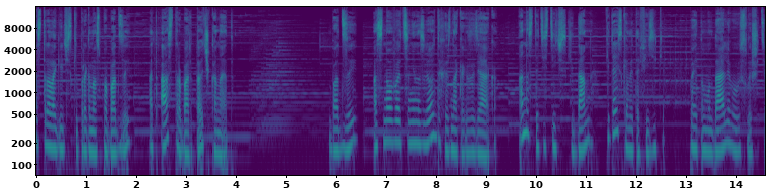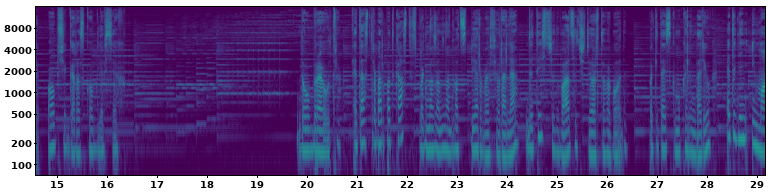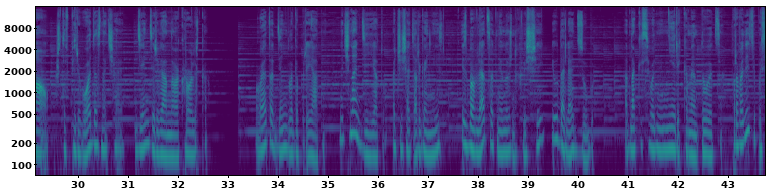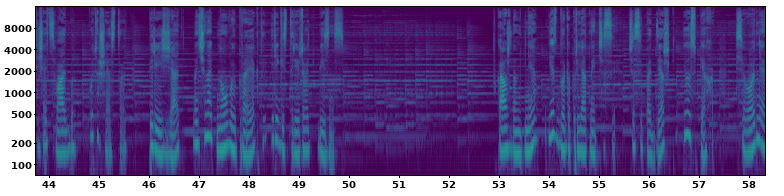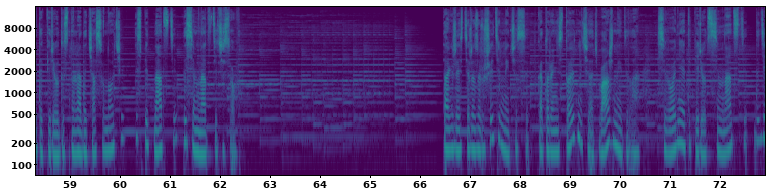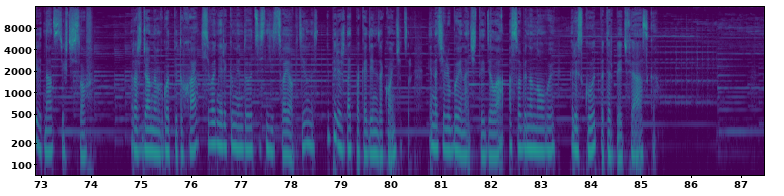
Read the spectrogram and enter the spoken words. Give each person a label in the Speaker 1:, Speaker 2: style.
Speaker 1: Астрологический прогноз по Бадзи от astrobar.net. Бадзи основывается не на звездах и знаках зодиака, а на статистических данных китайской метафизики. Поэтому далее вы услышите общий гороскоп для всех. Доброе утро. Это Астробар подкаст с прогнозом на 21 февраля 2024 года. По китайскому календарю это день Имао, что в переводе означает «день деревянного кролика». В этот день благоприятно начинать диету, очищать организм, избавляться от ненужных вещей и удалять зубы. Однако сегодня не рекомендуется проводить и посещать свадьбы, путешествовать, переезжать, начинать новые проекты и регистрировать бизнес. В каждом дне есть благоприятные часы – часы поддержки и успеха. Сегодня это периоды с 0 до часу ночи и с 15 до 17 часов. Также есть и разрушительные часы, в которые не стоит начинать важные дела. Сегодня это период с 17 до 19 часов. Рожденным в год петуха сегодня рекомендуется снизить свою активность и переждать, пока день закончится, иначе любые начатые дела, особенно новые, рискуют потерпеть фиаско.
